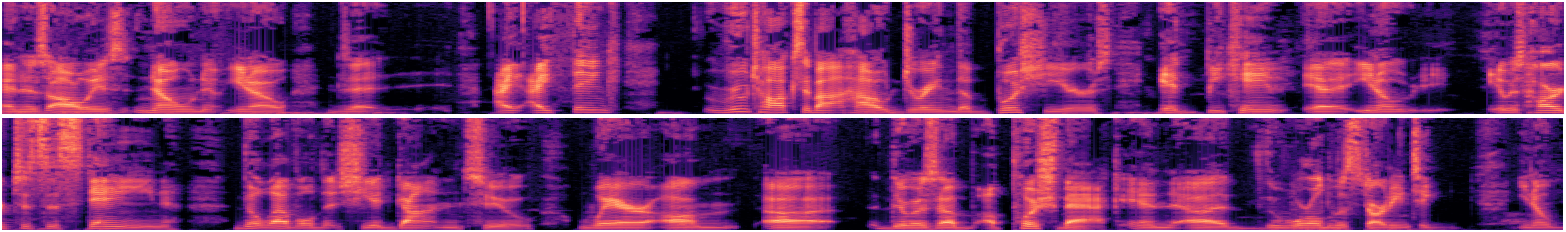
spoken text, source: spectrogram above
and has always known, you know, that I I think Rue talks about how during the Bush years it became, uh, you know, it was hard to sustain the level that she had gotten to, where um, uh, there was a, a pushback and uh, the world was starting to, you know,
